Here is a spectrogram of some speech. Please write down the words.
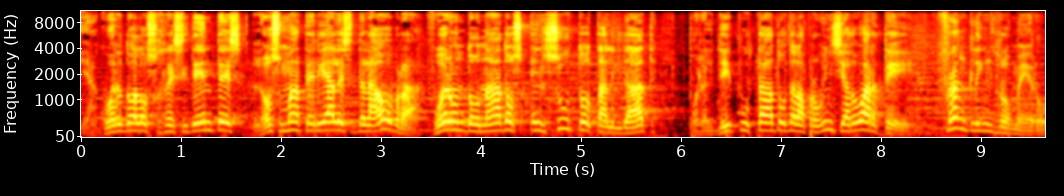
De acuerdo a los residentes, los materiales de la obra fueron donados en su totalidad por el diputado de la provincia de Duarte, Franklin Romero.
